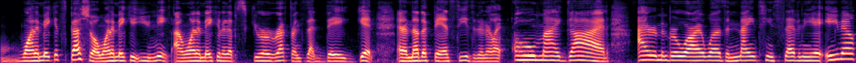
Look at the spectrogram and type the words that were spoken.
want to make it special. I want to make it unique. I want to make it an obscure reference that they get. And another fan sees it and they're like, oh my God, I remember where I was in 1978. You know,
